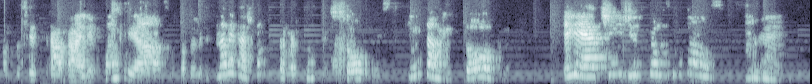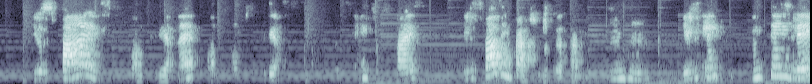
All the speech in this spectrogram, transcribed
quando você trabalha com crianças, com adolescentes, na verdade, quando você trabalha com pessoas, quem está no entorno, ele é atingido pelas mudanças. Uhum. E os pais, quando, né, quando são crianças, adolescentes, os pais, eles fazem parte do tratamento. Uhum. Eles têm que entender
